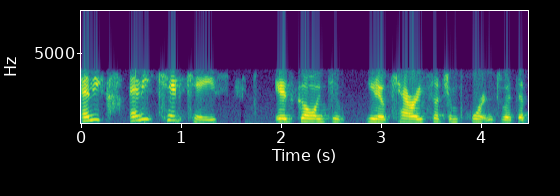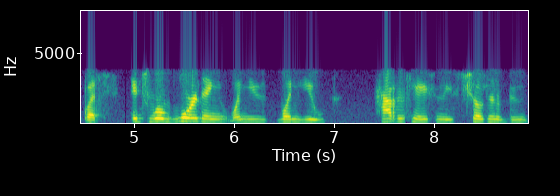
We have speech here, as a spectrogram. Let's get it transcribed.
any any kid case is going to, you know, carry such importance with it. But it's rewarding when you when you have a case and these children have been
